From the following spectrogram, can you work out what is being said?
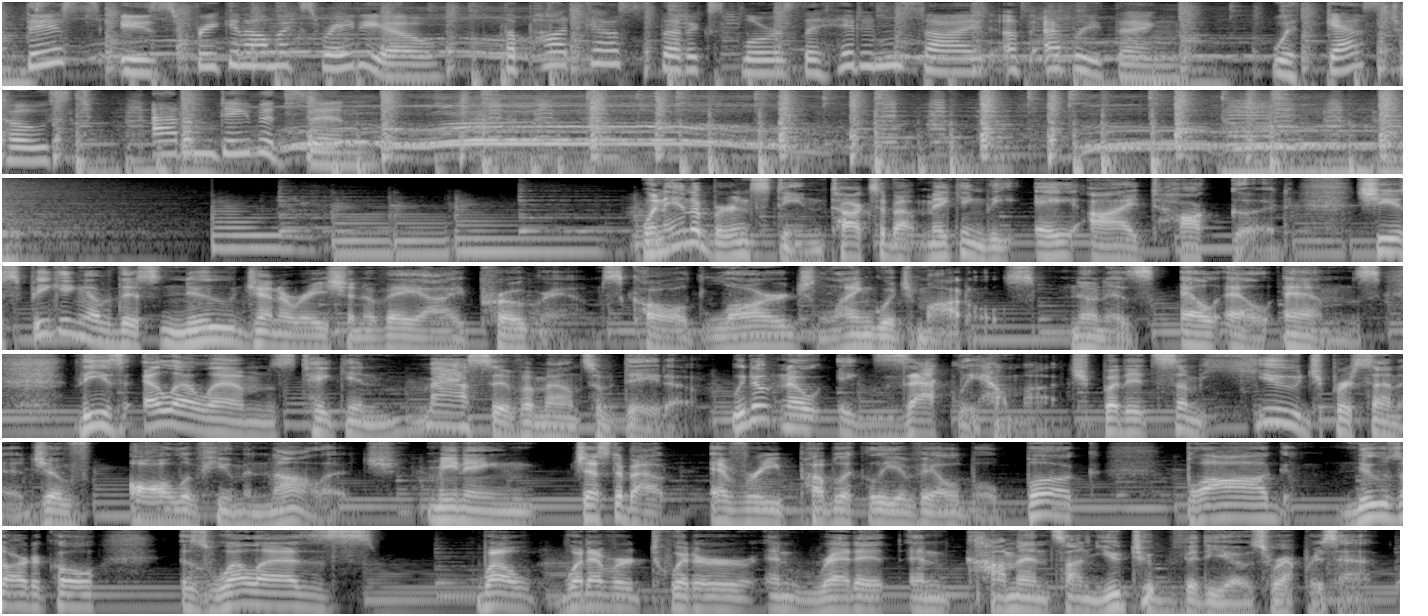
This is Freakonomics Radio, the podcast that explores the hidden side of everything, with guest host Adam Davidson. When Anna Bernstein talks about making the AI talk good, she is speaking of this new generation of AI programs called large language models, known as LLMs. These LLMs take in massive amounts of data. We don't know exactly how much, but it's some huge percentage of all of human knowledge, meaning just about every publicly available book, blog, news article, as well as well, whatever Twitter and Reddit and comments on YouTube videos represent.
